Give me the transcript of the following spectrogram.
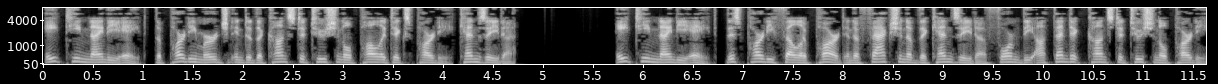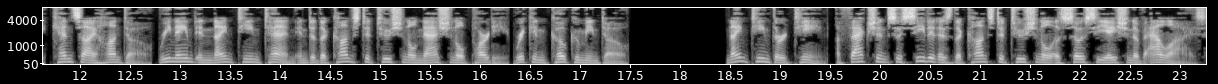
1898, the party merged into the Constitutional Politics Party Kenseito 1898, this party fell apart and a faction of the Kenseito formed the Authentic Constitutional Party Kensei Honto, renamed in 1910 into the Constitutional National Party Rikken Kokuminto. 1913, a faction seceded as the Constitutional Association of Allies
